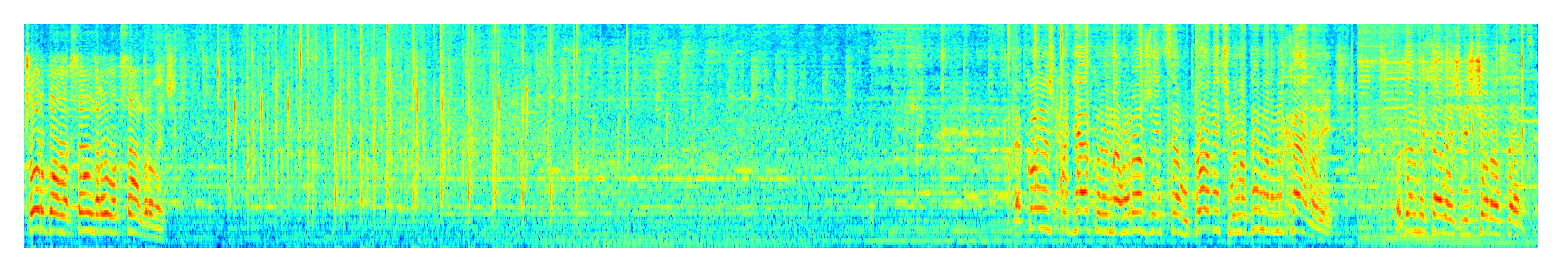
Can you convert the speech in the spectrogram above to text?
Чорба Олександр Олександрович. Такою ж подякою нагороджується Вдовіч Володимир Михайлович. Володимир Михайлович, від щирого серця.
